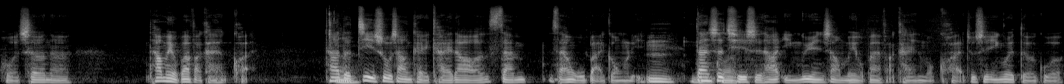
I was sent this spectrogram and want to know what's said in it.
火车呢。它没有办法开很快，它的技术上可以开到三三五百公里，嗯，但是其实它营运上没有办法开那么快，就是因为德国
